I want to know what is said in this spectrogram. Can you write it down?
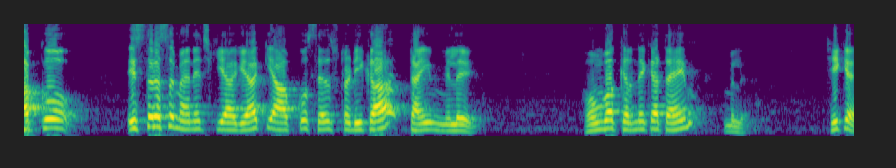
आपको इस तरह से मैनेज किया गया कि आपको सेल्फ स्टडी का टाइम मिले होमवर्क करने का टाइम मिले ठीक है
